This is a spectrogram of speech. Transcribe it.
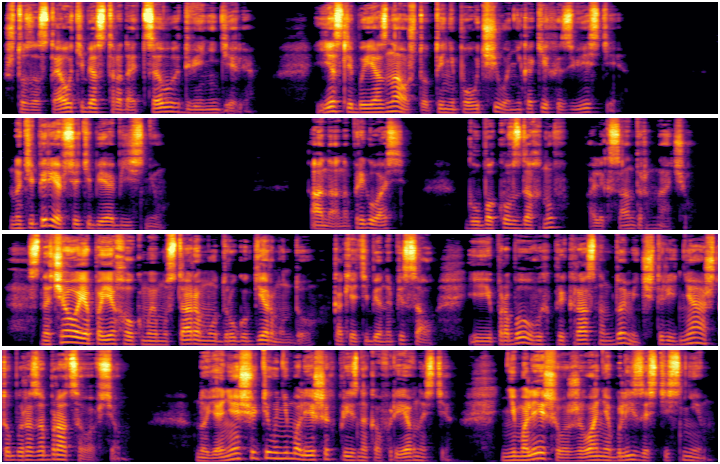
что заставил тебя страдать целых две недели. Если бы я знал, что ты не получила никаких известий... Но теперь я все тебе объясню». Она напряглась. Глубоко вздохнув, Александр начал. Сначала я поехал к моему старому другу Гермунду, как я тебе написал, и пробыл в их прекрасном доме четыре дня, чтобы разобраться во всем. Но я не ощутил ни малейших признаков ревности, ни малейшего желания близости с ним.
